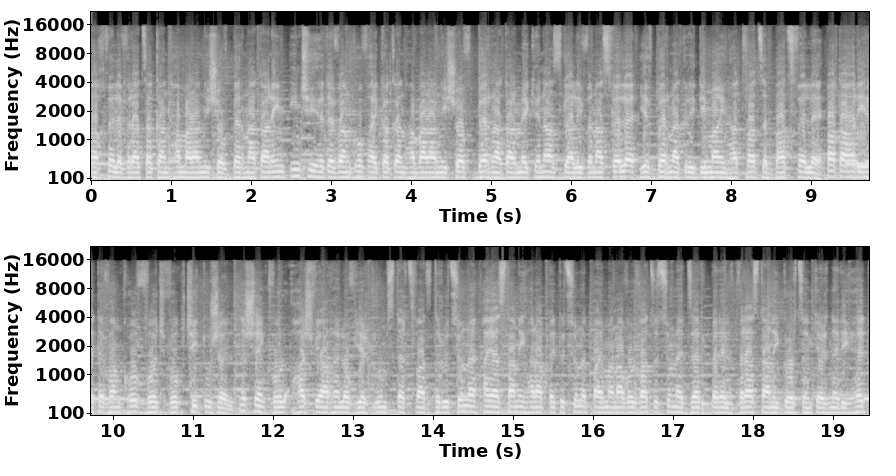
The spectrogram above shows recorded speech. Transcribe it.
բախվել է վրացական համարանիշով բեռնատարին, ինչի հետևանքով հայկական համարանիշով բեռնատար մեքենան զգալի վնասվել է եւ բեռնակրի դիմային հատվածը բացվել է։ Պատահարի հետևանքով ոչ ոք չի տուժել։ Նշենք, որ հաշվի առնելով երկրում ստեղծված դրությունը, Հայաստանի Հանրապետությունը պայմանավորվածություն է ձեռք բերել Վրաստանի գործընկերների հետ,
